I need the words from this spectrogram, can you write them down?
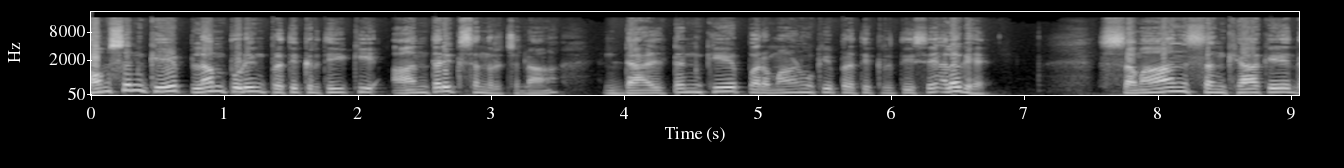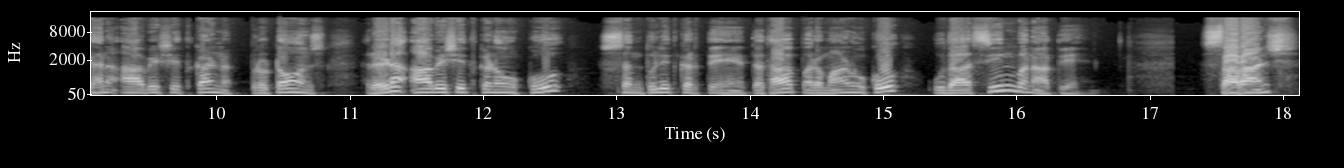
थॉमसन के प्लम पुडिंग प्रतिकृति की आंतरिक संरचना डाल्टन के परमाणु की प्रतिकृति से अलग है। समान संख्या के धन आवेशित कण, प्रोटॉन्स, ऋण आवेशित कणों को संतुलित करते हैं तथा परमाणु को उदासीन बनाते हैं। सारांश।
